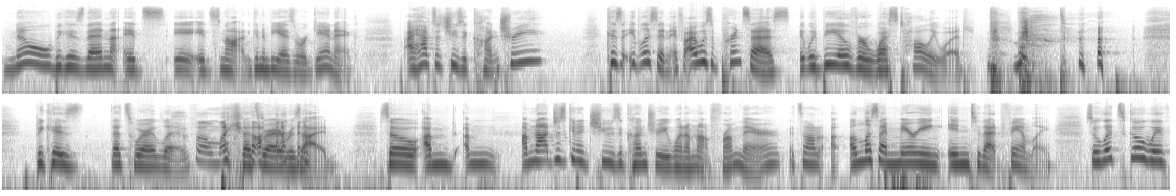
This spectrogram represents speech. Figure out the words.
No, because then it's it, it's not going to be as organic. I have to choose a country. Because listen, if I was a princess, it would be over West Hollywood, because that's where I live. Oh my god, That's where I reside. So I'm I'm I'm not just going to choose a country when I'm not from there. It's not uh, unless I'm marrying into that family. So let's go with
